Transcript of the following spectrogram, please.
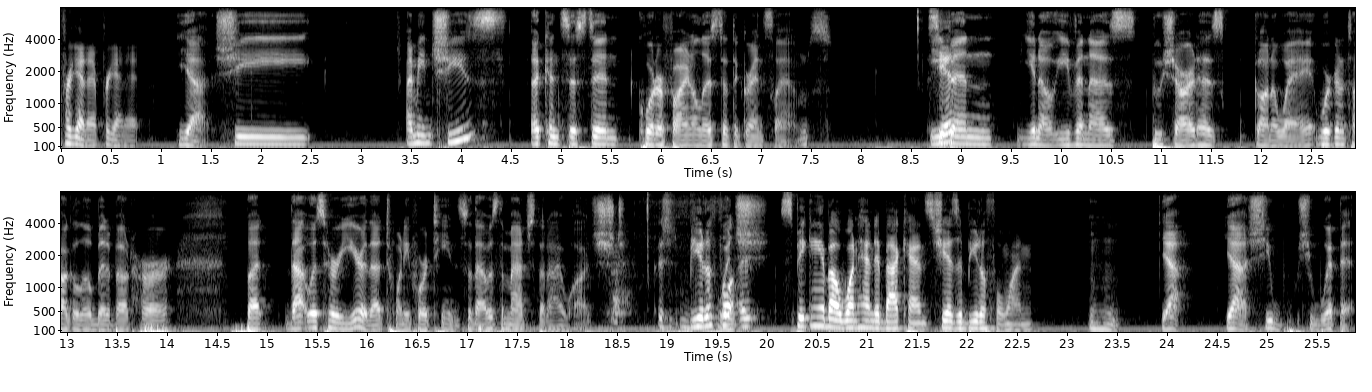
forget it. Forget it. Yeah, she I mean, she's a consistent quarterfinalist at the Grand Slams. See it? even, you know, even as Bouchard has gone away. We're going to talk a little bit about her. But that was her year, that 2014. So that was the match that I watched. It's Beautiful. uh, Which- speaking about one-handed backhands, she has a beautiful one. hmm Yeah, yeah. She she whip it.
